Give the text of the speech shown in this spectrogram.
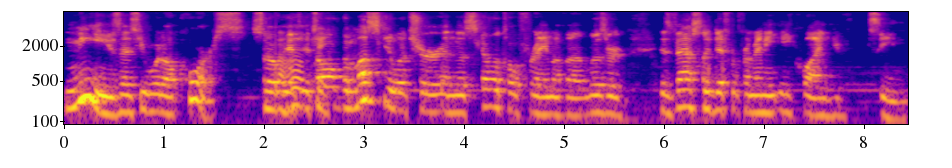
knees, as you would a horse. So Oh, it, it's okay. all the musculature and the skeletal frame of a lizard is vastly different from any equine you've seen.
